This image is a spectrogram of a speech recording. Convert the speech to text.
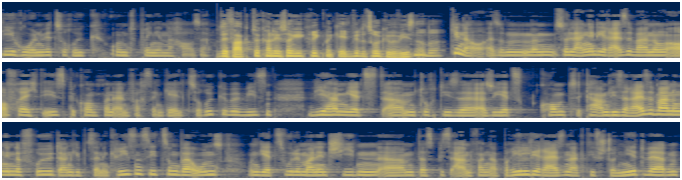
die holen wir zurück und bringen nach Hause. De facto kann ich sagen, ich kriege mein Geld wieder zurücküberwiesen, oder? Genau, also man, solange die Reisewarnung aufrecht ist, bekommt man einfach sein Geld zurücküberwiesen. Wir haben jetzt ähm, durch diese, also jetzt kommt, kam diese Reisewarnung in der Früh, dann gibt es eine Krisensitzung bei uns und jetzt wurde mal entschieden, ähm, dass bis Anfang April die Reisen aktiv storniert werden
